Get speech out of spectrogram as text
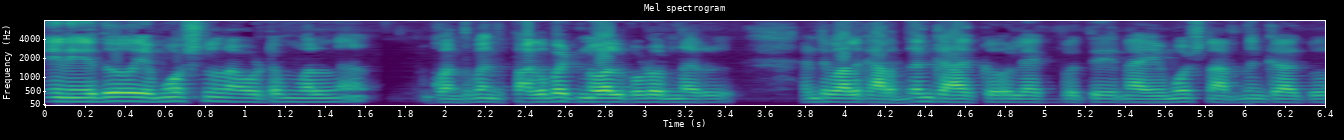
నేను ఏదో ఎమోషనల్ అవ్వటం వలన కొంతమంది పగబట్టిన వాళ్ళు కూడా ఉన్నారు. అంటే వాళ్ళకి అర్థం కాకో లేకపోతే నా ఎమోషన్ అర్థం కాకో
